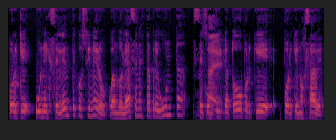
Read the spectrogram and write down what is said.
Porque un excelente cocinero, cuando le hacen esta pregunta, se sabe. complica todo porque, porque no sabe.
